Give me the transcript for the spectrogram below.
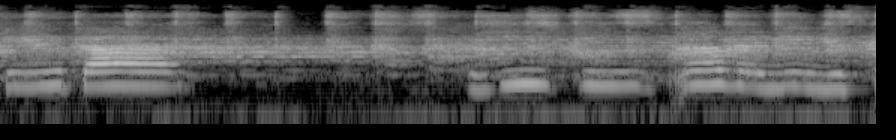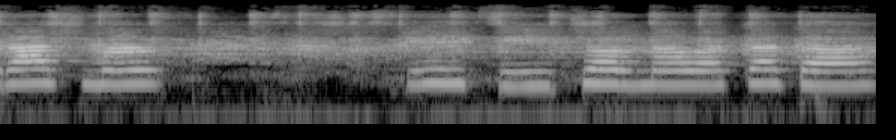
среда. Нам не страшно. Встретить черного кота.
